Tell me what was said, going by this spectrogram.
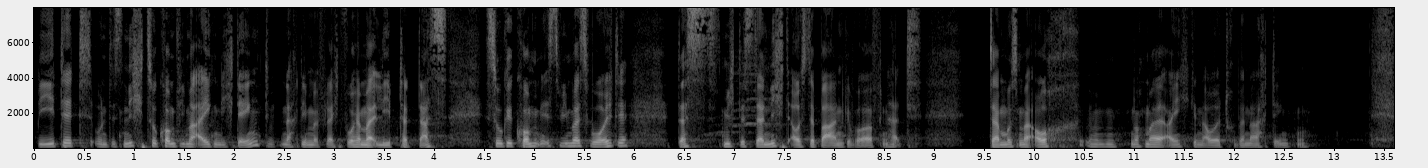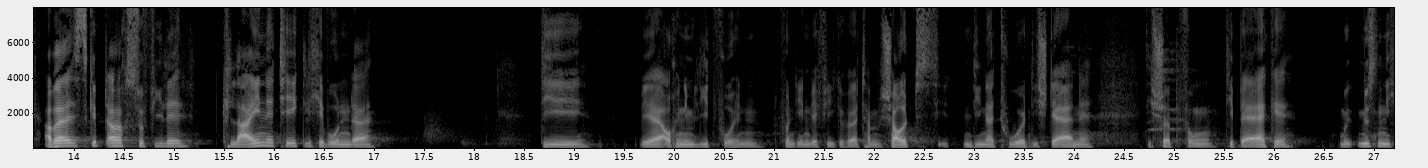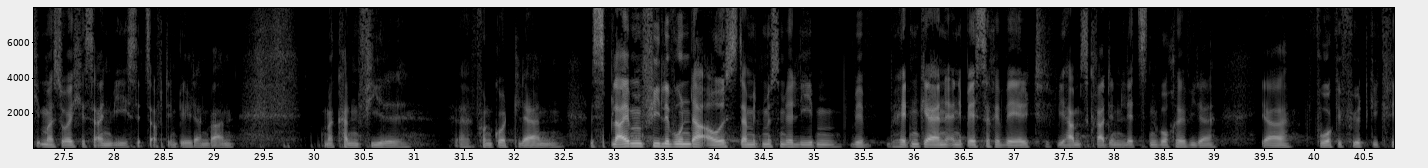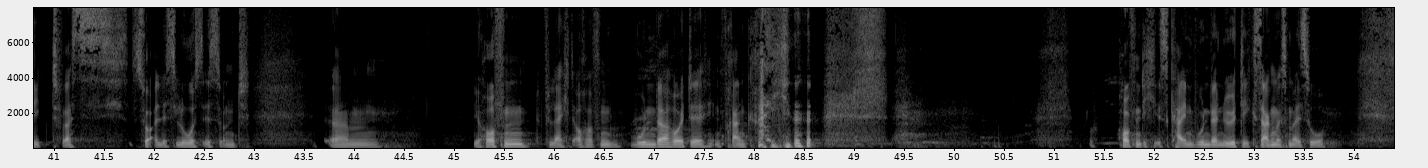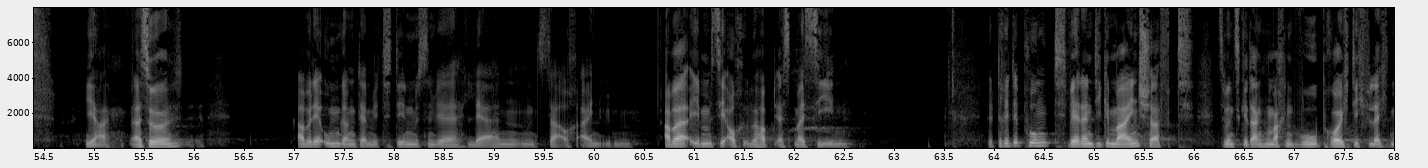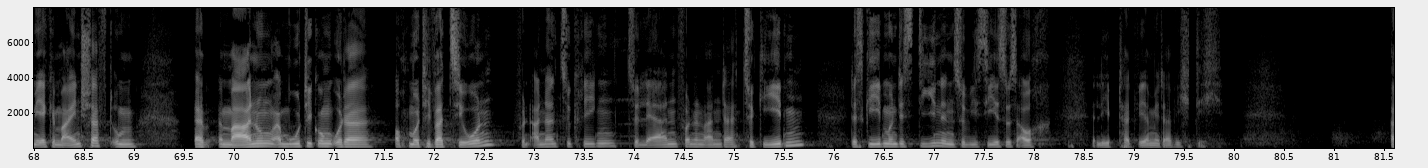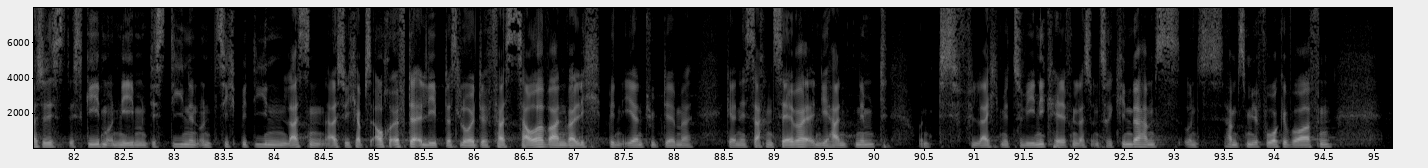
betet und es nicht so kommt, wie man eigentlich denkt, nachdem man vielleicht vorher mal erlebt hat, dass es so gekommen ist, wie man es wollte, dass mich das dann nicht aus der Bahn geworfen hat da muss man auch ähm, nochmal eigentlich genauer drüber nachdenken. Aber es gibt auch so viele kleine tägliche Wunder, die wir auch in dem Lied vorhin, von denen wir viel gehört haben. Schaut in die Natur, die Sterne, die Schöpfung, die Berge. Müssen nicht immer solche sein, wie es jetzt auf den Bildern waren. Man kann viel äh, von Gott lernen. Es bleiben viele Wunder aus, damit müssen wir leben. Wir hätten gerne eine bessere Welt. Wir haben es gerade in der letzten Woche wieder ja, vorgeführt gekriegt, was so alles los ist. Und ähm, wir hoffen vielleicht auch auf ein Wunder heute in Frankreich. Hoffentlich ist kein Wunder nötig, sagen wir es mal so. Ja, also, aber der Umgang damit, den müssen wir lernen und uns da auch einüben. Aber eben sie auch überhaupt erst mal sehen. Der dritte Punkt wäre dann die Gemeinschaft. Dass wir uns Gedanken machen, wo bräuchte ich vielleicht mehr Gemeinschaft, um Ermahnung, Ermutigung oder auch Motivation von anderen zu kriegen, zu lernen voneinander, zu geben. das Geben und das Dienen, so wie es Jesus auch erlebt hat, wäre mir da wichtig. Also das, das, Geben und Nehmen, das Dienen und sich bedienen lassen. Also ich habe es auch öfter erlebt, dass Leute fast sauer waren, weil ich bin eher ein Typ, der immer gerne Sachen selber in die Hand nimmt und vielleicht mir zu wenig helfen lässt. Unsere Kinder haben es mir vorgeworfen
